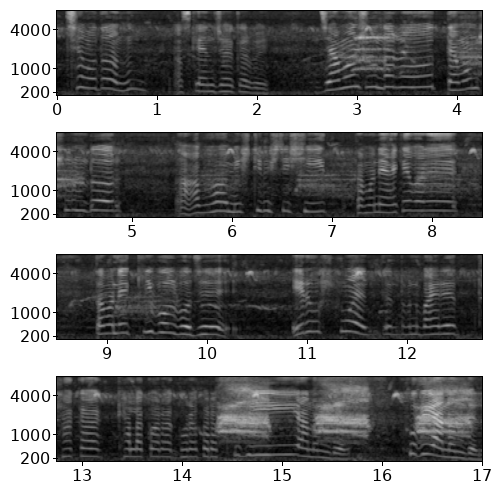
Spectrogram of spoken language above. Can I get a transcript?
ইচ্ছে মতন আজকে এনজয় করবে। যেমন সুন্দর রোদ, তেমন সুন্দর আবহাওয়া, মিষ্টি মিষ্টি শীত, তার মানে একেবারে, তার মানে কী বলব যে এরকম সময় মানে বাইরে থাকা, খেলা করা, ঘোরা করা খুবই আনন্দের খুবই আনন্দের,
